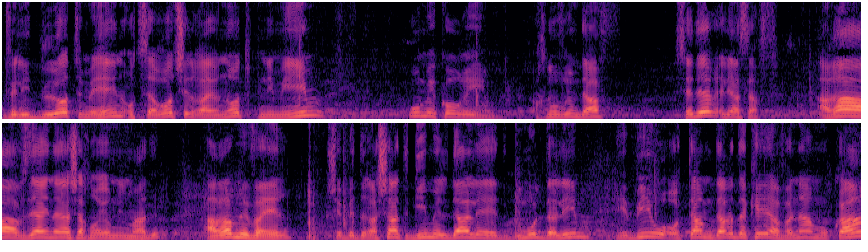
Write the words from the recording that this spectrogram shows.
ולדלות מהן אוצרות של רעיונות פנימיים ומקוריים. אנחנו עוברים דף, בסדר? אליסף. הרב, זה העניין שאנחנו היום נלמד, הרב מבאר שבדרשת ג' ד' גמול דלים הביעו אותם דרדקי הבנה עמוקה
